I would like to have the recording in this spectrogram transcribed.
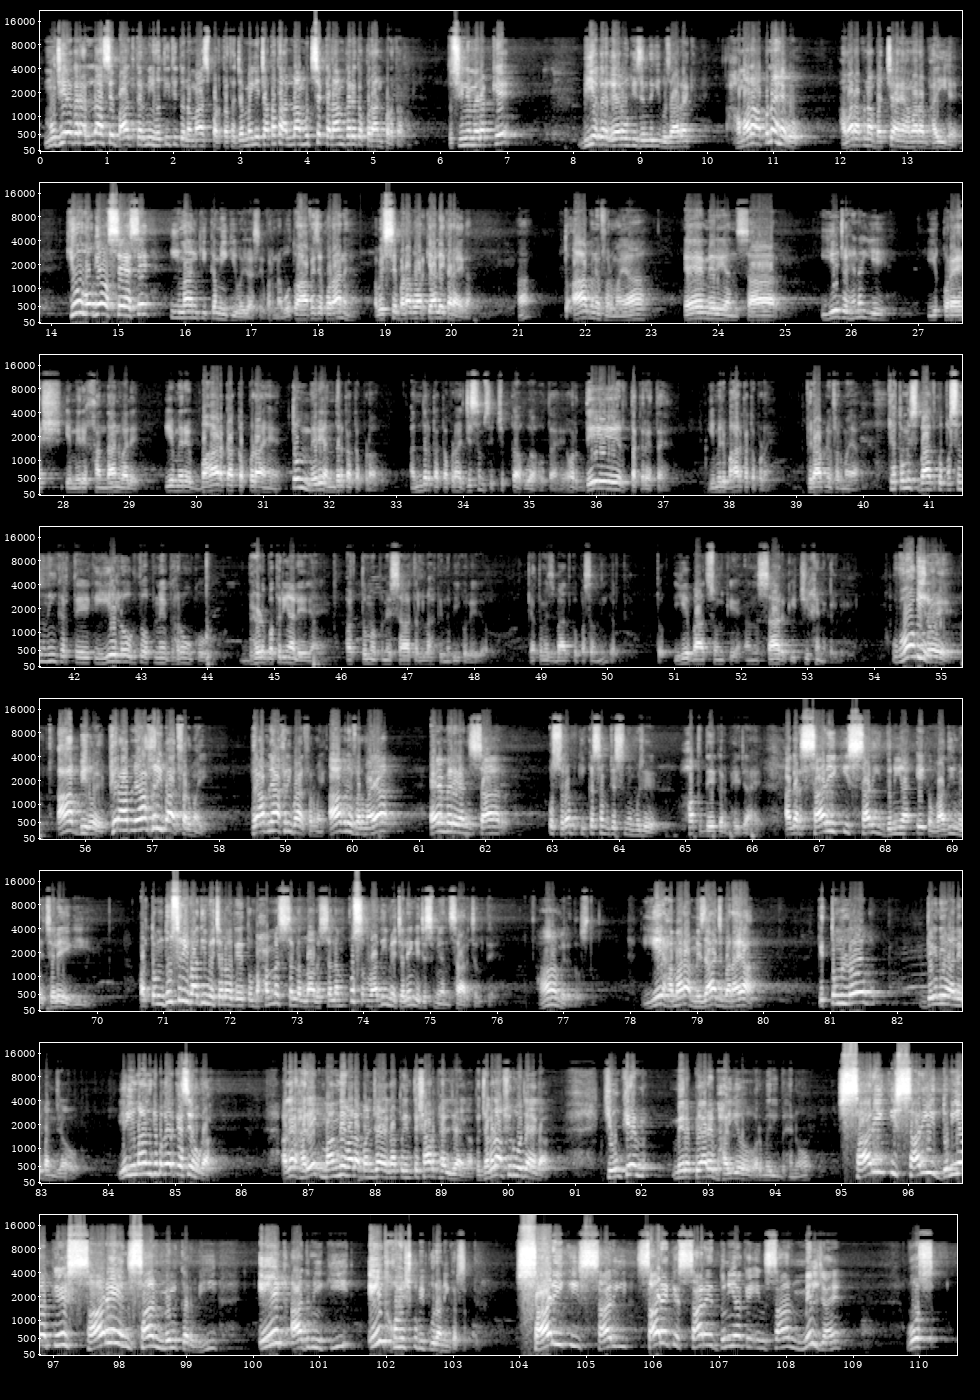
مجھے اگر اللہ سے بات کرنی ہوتی تھی تو نماز پڑھتا تھا۔ جب میں یہ چاہتا تھا اللہ مجھ سے کلام کرے تو قرآن پڑھتا تھا۔ تو سینے میں رکھ کے بھی اگر غیروں کی زندگی گزار رہا ہے ہمارا اپنا ہے وہ۔ ہمارا اپنا بچہ ہے، ہمارا بھائی ہے۔ کیوں ہو گیا اس سے ایسے؟ ایمان کی کمی کی وجہ سے۔ ورنہ وہ تو حافظ قرآن ہے۔ اب اس سے بڑا غور کیا لے کر آئے گا؟ ہاں؟ تو آپ نے فرمایا اے میرے انصار، یہ جو ہے نا یہ یہ قریش، یہ میرے خاندان والے، یہ میرے باہر کا کپڑا ہے تم میرے اندر کا کپڑا ہو۔ اندر کا کپڑا جسم سے چپکا ہوا ہوتا ہے اور دیر تک رہتا ہے۔ یہ میرے باہر کا کپڑا ہے۔ پھر آپ نے فرمایا، کیا تم اس بات کو پسند نہیں کرتے کہ یہ لوگ تو اپنے گھروں کو بھیڑ بکریاں لے جائیں اور تم اپنے ساتھ اللہ کے نبی کو لے جاؤ؟ کیا تم اس بات کو پسند نہیں کرتے؟ تو یہ بات سن کے انصار کی چیخیں نکل گئی وہ بھی روئے، آپ بھی روئے، پھر آپ نے آخری بات فرمائی۔ پھر آپ نے آخری بات فرمائی۔ آپ نے فرمایا، اے میرے انصار، اس رب کی قسم جس نے مجھے حق دے کر بھیجا ہے، اگر ساری کی ساری دنیا ایک وادی میں چلے گی اور تم دوسری وادی میں چلو گے، تو محمد صلی اللہ علیہ وسلم اس وادی میں چلیں گے جس میں انصار چلتے۔ ہاں میرے دوستوں یہ ہمارا مزاج بنایا کہ تم لوگ دینے والے بن جاؤ۔ یہ ایمان کے بغیر کیسے ہوگا؟ اگر ہر ایک مانگنے والا بن جائے گا تو انتشار پھیل جائے گا، تو جھگڑا شروع ہو جائے گا۔ کیونکہ میرے پیارے بھائیوں اور میری بہنوں، ساری کی ساری دنیا کے سارے انسان مل کر بھی ایک آدمی کی ایک خواہش کو بھی پورا نہیں کر سکتے۔ ساری کی ساری، سارے کے سارے دنیا کے انسان مل جائیں، وہ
